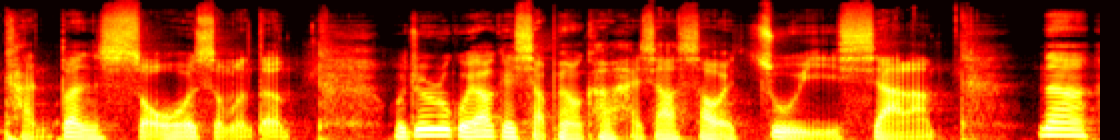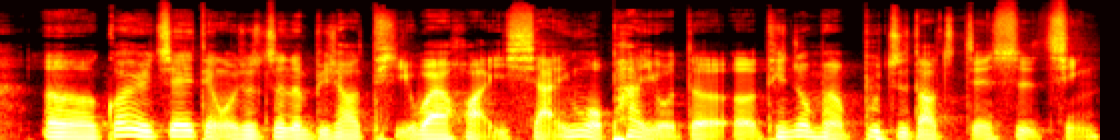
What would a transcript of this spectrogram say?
砍断手或什么的。我觉得如果要给小朋友看，还是要稍微注意一下啦。那呃，关于这一点，我就真的必须要题外话一下，因为我怕有的呃听众朋友不知道这件事情。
